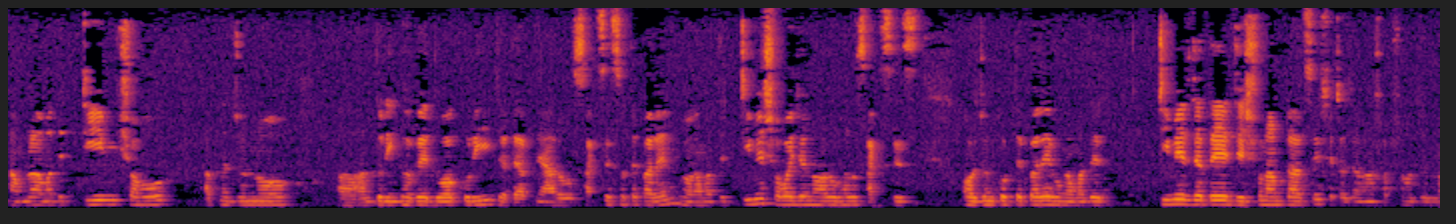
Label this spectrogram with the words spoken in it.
আমরা আমাদের টিম সহ আপনার জন্য আন্তরিকভাবে দোয়া করি যাতে আপনি আরও সাকসেস হতে পারেন এবং আমাদের টিমের সবাই যেন আরও ভালো সাকসেস অর্জন করতে পারে এবং আমাদের টিমের যাতে যে সুনামটা আছে সেটা যেন সবসময়ের জন্য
